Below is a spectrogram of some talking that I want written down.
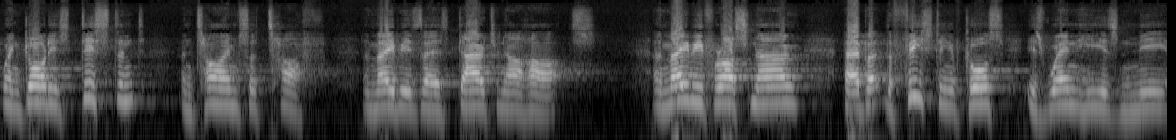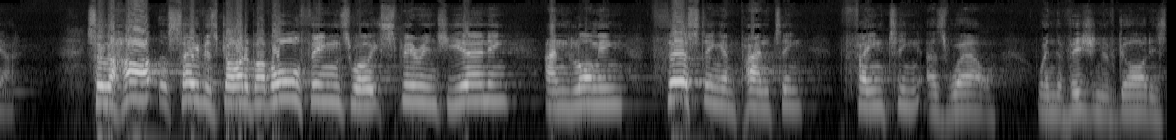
when God is distant and times are tough, and maybe there's doubt in our hearts. And maybe for us now, uh, but the feasting, of course, is when He is near. So the heart that savours God above all things will experience yearning and longing, thirsting and panting, fainting as well, when the vision of God is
